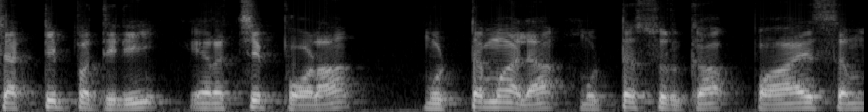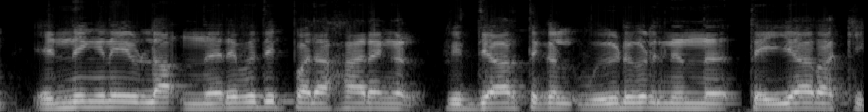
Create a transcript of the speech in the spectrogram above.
ചട്ടിപ്പത്തിരി ഇറച്ചിപ്പോള മുട്ടമാല മുട്ടസുർക്ക പായസം എന്നിങ്ങനെയുള്ള നിരവധി പലഹാരങ്ങൾ വിദ്യാർത്ഥികൾ വീടുകളിൽ നിന്ന് തയ്യാറാക്കി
